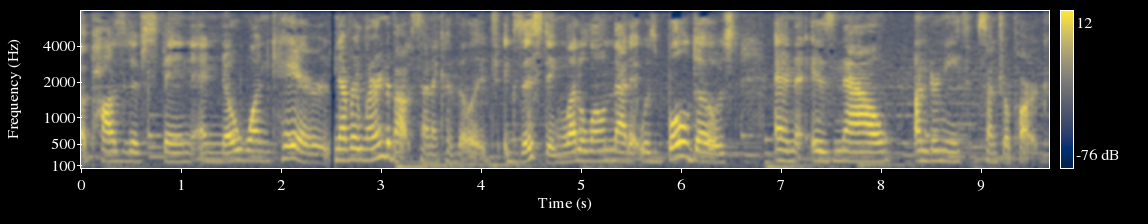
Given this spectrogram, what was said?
a positive spin and no one cares. Never learned about Seneca Village existing, let alone that it was bulldozed and is now underneath Central Park.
